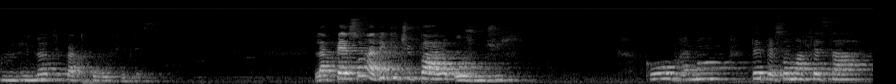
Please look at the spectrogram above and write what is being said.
Ne leur dis pas trop vos faiblesses. La personne avec qui tu parles aujourd'hui, que vraiment, telle personne m'a fait ça,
